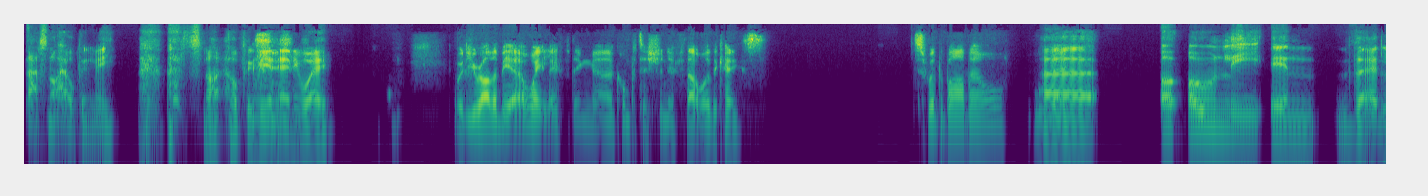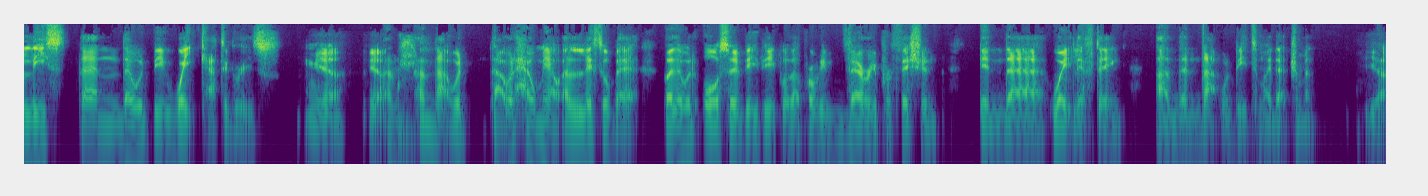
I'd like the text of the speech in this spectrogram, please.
that's not helping me. that's not helping me in any way. Would you rather be at a weightlifting uh, competition if that were the case? Just with the barbell? Uh, o- only in that at least then there would be weight categories. yeah, yeah, and and that would that would help me out a little bit but there would also be people that are probably very proficient in their weightlifting and then that would be to my detriment yeah.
